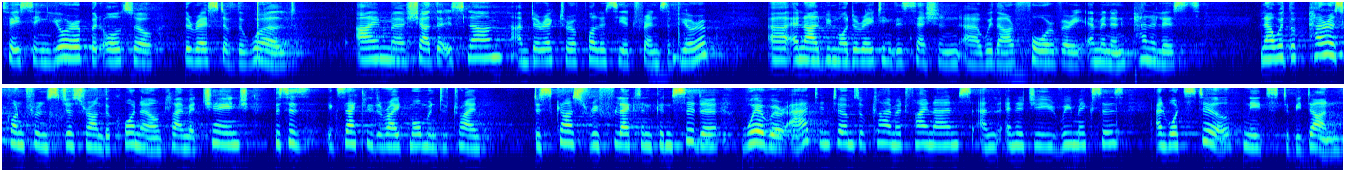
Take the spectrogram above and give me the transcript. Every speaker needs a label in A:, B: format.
A: facing Europe, but also the rest of the world. I'm uh, Shada Islam. I'm Director of Policy at Friends of Europe, uh, and I'll be moderating this session uh, with our four very eminent panelists. Now, with the Paris conference just around the corner on climate change, this is exactly the right moment to try and discuss, reflect, and consider where we're at in terms of climate finance and energy remixes and what still needs to be done.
